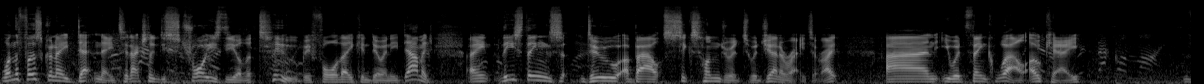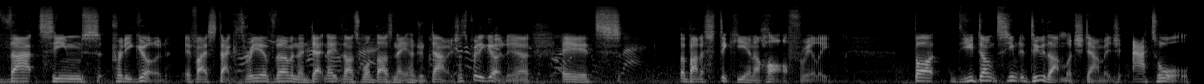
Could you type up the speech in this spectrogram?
when the first grenade detonates, it actually destroys the other two before they can do any damage. I mean, these things do about 600 to a generator, right? And you would think, well, okay, that seems pretty good. If I stack three of them and then detonate, that's 1,800 damage. That's pretty good. It's about a sticky and a half, really. But you don't seem to do that much damage at all.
